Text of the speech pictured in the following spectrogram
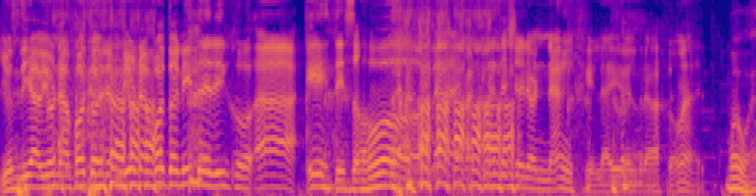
Y un día vi una foto, en- vi una foto en Instagram y dijo, ah, este sos vos. Claro, imagínate, yo era un ángel ahí del trabajo, mal. Muy bueno.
